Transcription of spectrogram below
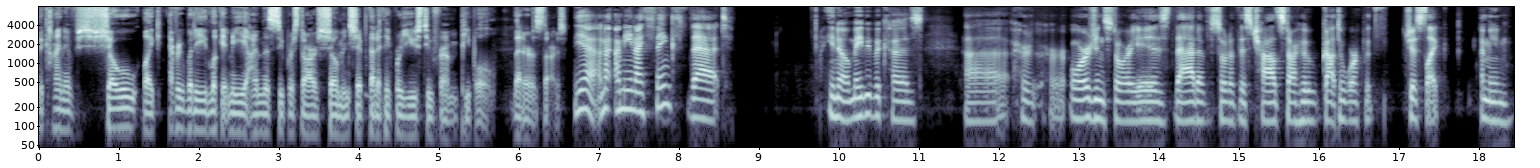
the kind of show, like everybody look at me, I'm the superstar showmanship that I think we're used to from people that are stars. Yeah, and I, I mean, I think that you know maybe because uh, her her origin story is that of sort of this child star who got to work with just like I mean,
